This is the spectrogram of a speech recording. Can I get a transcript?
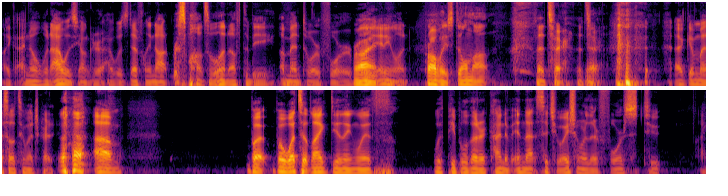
Like I know when I was younger, I was definitely not responsible enough to be a mentor for really Right. anyone. Probably still not. That's fair. That's fair. I give myself too much credit. um, but but what's it like dealing with with people that are kind of in that situation where they're forced to? I,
